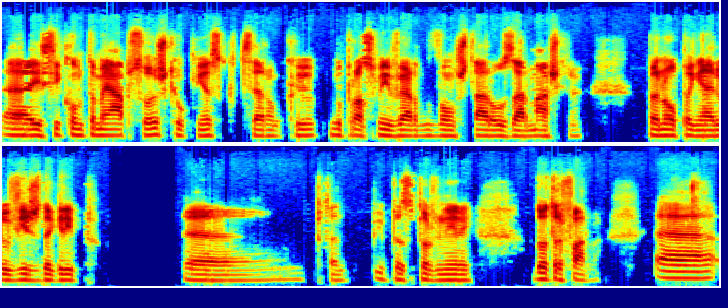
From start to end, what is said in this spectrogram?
Uh, e assim como também há pessoas que eu conheço que disseram que no próximo inverno vão estar a usar máscara para não apanhar o vírus da gripe. Uh, portanto, e para se prevenirem de outra forma. Uh,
